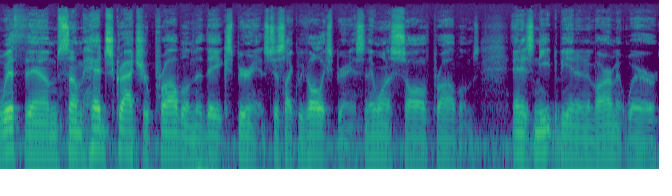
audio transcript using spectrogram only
with them some head scratcher problem that they experience, just like we've all experienced, and they want to solve problems. And it's neat to be in an environment where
